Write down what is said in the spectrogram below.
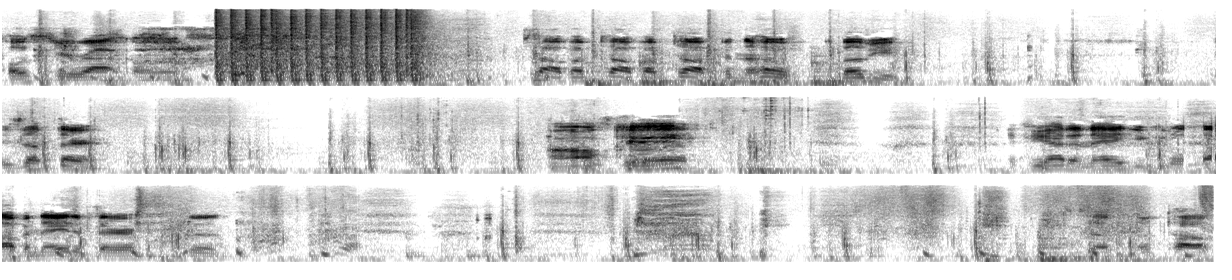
Close to your right, Carmen. Top, up top, up top, in the hole, above you. He's up there. He's to the Okay. If you had an aid, you could lob an aid up there. The... He's up, up top.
